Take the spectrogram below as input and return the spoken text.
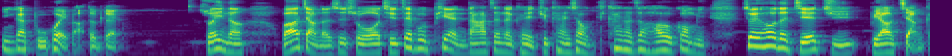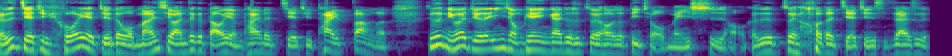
应该不会吧，对不对？所以呢，我要讲的是说，其实这部片大家真的可以去看一下，我看了之后好有共鸣。最后的结局不要讲，可是结局我也觉得我蛮喜欢这个导演拍的结局，太棒了。就是你会觉得英雄片应该就是最后就地球没事哦，可是最后的结局实在是。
